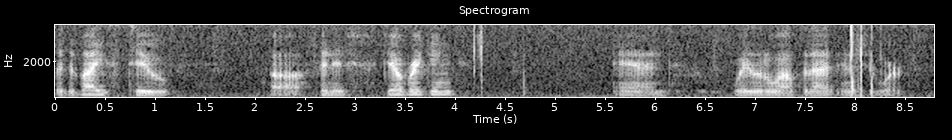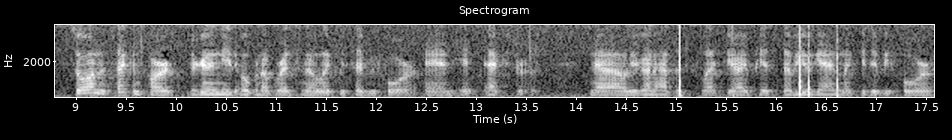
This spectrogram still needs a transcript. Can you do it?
the device to uh, finish jailbreaking and wait a little while for that and it should work. So on the second part, you're going to need to open up Redsn0w like we said before and hit extras. Now you're going to have to select your IPSW again like you did before.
